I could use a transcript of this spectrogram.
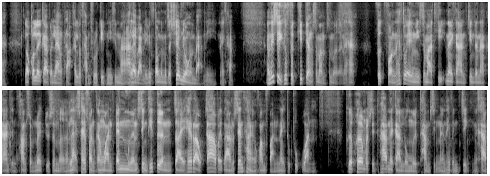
นะเราก็เลยกลายเป็นแรงผลักให้เราทำธุรกิจนี้ขึ้นมาอะไรแบบนี้เป็นต้นมันจะเชื่อมโยงกันแบบนี้นะครับอันที่สี่คือฝึกคิดอย่างสม่ำเสมอนะฮะฝึกฝนให้ตัวเองมีสมาธิในการจินตนาการถึงความสำเร็จอยู่เสมอ และใช้ฝันกลางวันเป็นเหมือนสิ่งที่เตือนใจให้เราก้าวไปตามเส้นทางของความฝันในทุกๆวัน เพื่อเพิ่มประสิทธิภาพในการลงมือทำสิ่งนั้นให้เป็นจริงนะครับ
